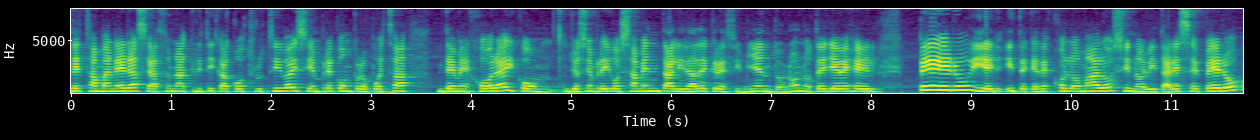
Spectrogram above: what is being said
De esta manera se hace una crítica constructiva y siempre con propuestas de mejora y con, yo siempre digo, esa mentalidad de crecimiento, ¿no? No te lleves el pero y, te quedes con lo malo, sino evitar ese pero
